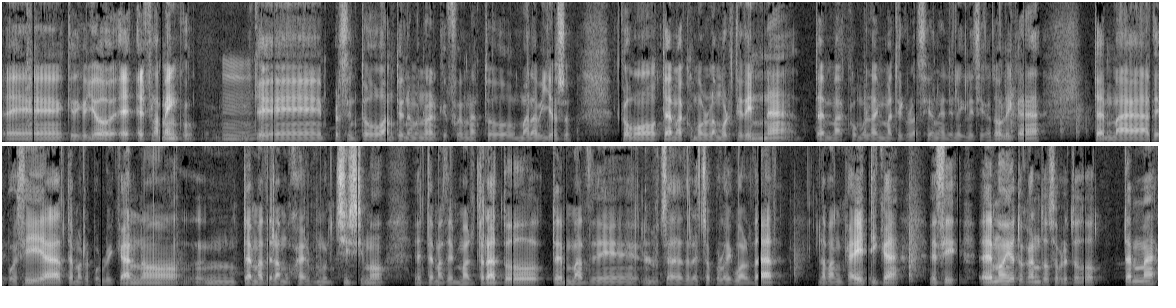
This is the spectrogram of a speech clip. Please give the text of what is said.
eh, que digo yo, e, el flamenco, mm. que presentó Antonio Manuel, que fue un acto maravilloso, como temas como la muerte digna, temas como las inmatriculaciones de la Iglesia Católica, temas de poesía, temas republicanos, mm, temas de la mujer muchísimo, eh, temas del maltrato, temas de lucha de derechos por la igualdad, la banca ética. Es decir, hemos ido tocando sobre todo temas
